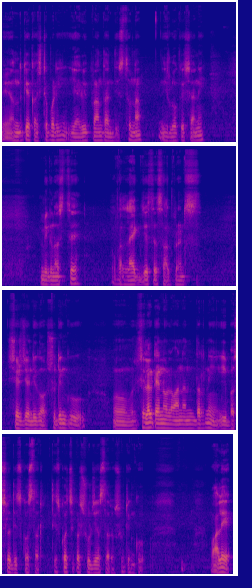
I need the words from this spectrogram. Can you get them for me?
మేము అందుకే కష్టపడి ఈ అడవి ప్రాంతాన్ని తీస్తున్నా ఈ లొకేషన్ని మీకు నచ్చితే ఒక లైక్ చేస్తే చాలు ఫ్రెండ్స్. షేర్ చేయండి. ఇగో షూటింగ్కు సెలెక్ట్ అయిన వాళ్ళ వాళ్ళందరినీ ఈ బస్సులో తీసుకొస్తారు. తీసుకొచ్చి ఇక్కడ షూట్ చేస్తారు షూటింగ్కు. వాళ్ళే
